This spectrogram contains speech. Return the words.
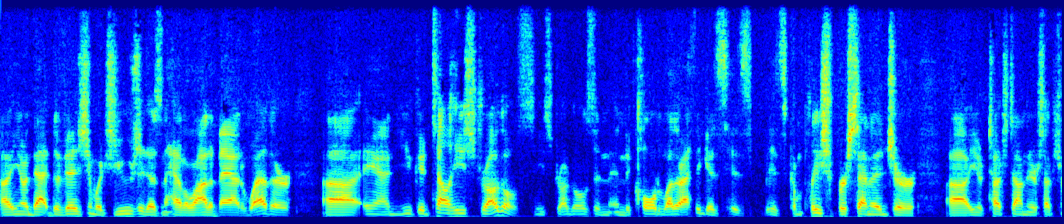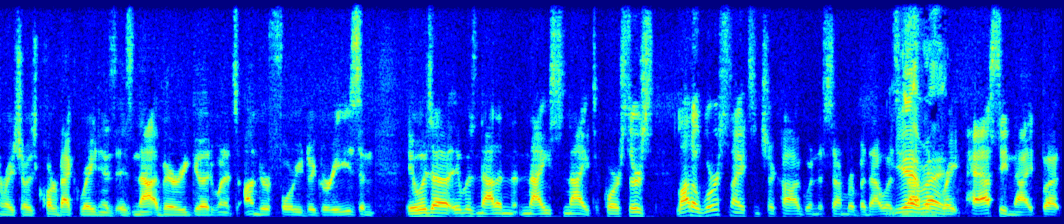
uh, you know that division, which usually doesn't have a lot of bad weather. Uh, and you could tell he struggles. He struggles in, in the cold weather. I think his his, his completion percentage or uh, you know touchdown interception ratio, his quarterback rating is, is not very good when it's under 40 degrees. And it was a it was not a nice night. Of course, there's a lot of worse nights in Chicago in December, but that was yeah, not right. a great passing night. But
